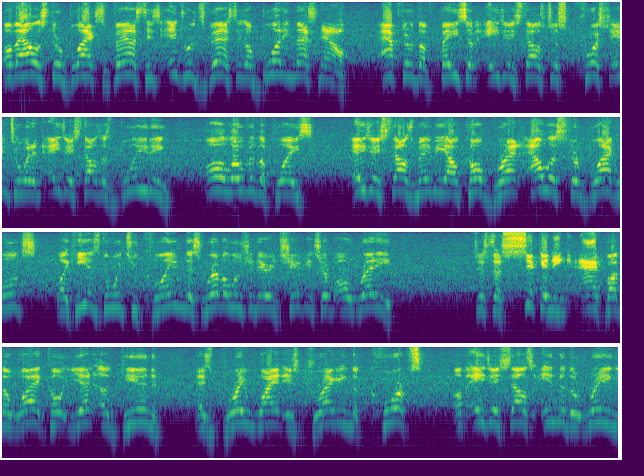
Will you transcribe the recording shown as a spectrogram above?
of Aleister Black's vest. His entrance vest is a bloody mess now after the face of AJ Styles just crushed into it and AJ Styles is bleeding all over the place. AJ Styles may be out cold. Brad Aleister Black looks like he is going to claim this Revolutionary Championship already just a sickening act by the Wyatt Colt yet again as Bray Wyatt is dragging the corpse of AJ Styles into the ring.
